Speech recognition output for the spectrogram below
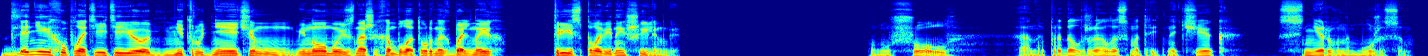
Для них уплатить ее не труднее, чем иному из наших амбулаторных больных три с половиной шиллинга. Он ушел, она продолжала смотреть на чек с нервным ужасом.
